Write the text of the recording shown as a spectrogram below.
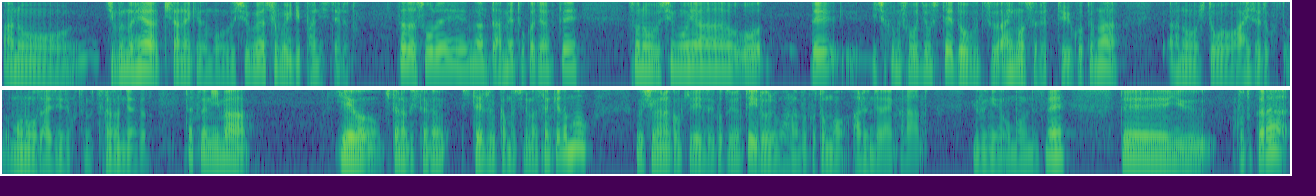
あの自分の部屋は汚いけども牛小屋はすごい立派にしてると。ただそれがダメとかじゃなくてその牛小屋をで一生懸命掃除をして動物愛護するっていうことがあの人を愛すること物を大事にすることにつながるんじゃないかと確かに今家を汚くしてしてるかもしれませんけども牛がなんかをきれいにすることによっていろいろ学ぶこともあるんじゃないかなというふうに思うんですね。でいうことから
